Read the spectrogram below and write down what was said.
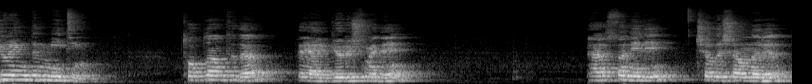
during the meeting. Toplantıda veya görüşmede personeli, çalışanları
